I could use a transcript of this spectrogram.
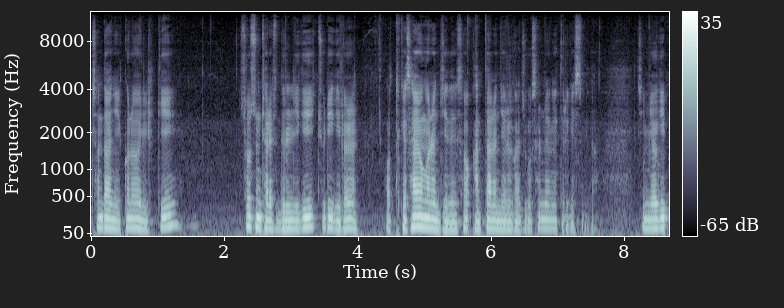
천 단위 끊어읽기, 소수점 자리수 늘리기, 줄이기를 어떻게 사용하는지에 대해서 간단한 예를 가지고 설명해 드리겠습니다. 지금 여기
